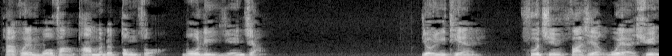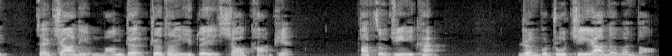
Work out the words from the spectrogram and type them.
还会模仿他们的动作，模拟演讲。有一天，父亲发现威尔逊在家里忙着折腾一堆小卡片，他走近一看，忍不住惊讶地问道：“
